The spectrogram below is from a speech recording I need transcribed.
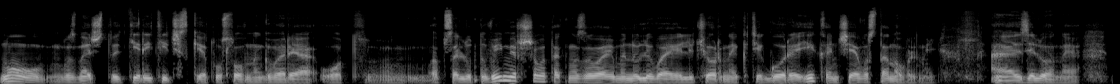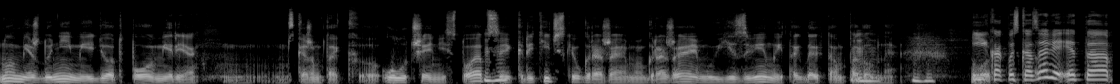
Ну, значит, теоретически это, условно говоря, от абсолютно вымершего, так называемая нулевая или черная категория, и кончая восстановленной зеленый, а зеленые. Ну, между ними идет по мере, скажем так, улучшений ситуации, угу. критически угрожаемый, угрожаемый, уязвимый и так далее и тому подобное. Угу. Угу. И, вот. как вы сказали, эта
